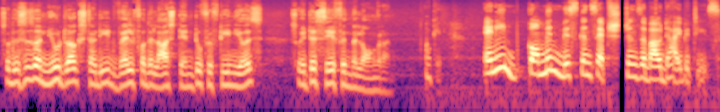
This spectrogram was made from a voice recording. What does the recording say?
So this is a new drug studied well for the last 10 to 15 years. So it is safe in the long run. Okay. Any common misconceptions about diabetes?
